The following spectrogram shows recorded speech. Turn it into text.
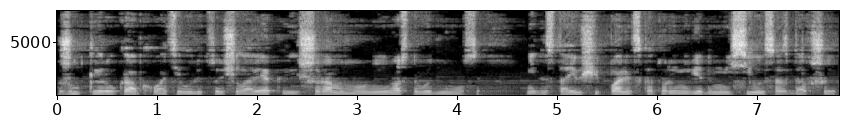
Жуткая рука обхватила лицо человека, и из шрама молниеносно выдвинулся недостающий палец, который неведомые силы, создавшие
